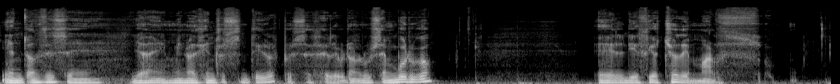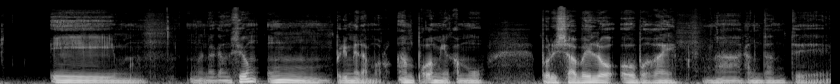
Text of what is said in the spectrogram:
Y entonces, eh, ya en 1962, pues se celebró en Luxemburgo el 18 de marzo. Y mm, la canción Un primer amor, Un premier amour, por Isabelle Aubray, una cantante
